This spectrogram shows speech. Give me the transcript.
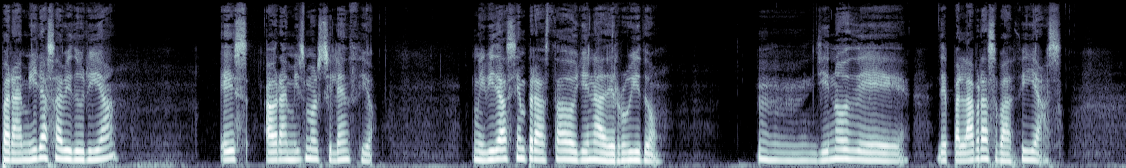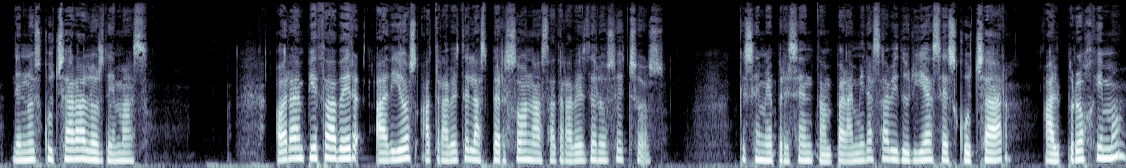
para mí la sabiduría es ahora mismo el silencio. Mi vida siempre ha estado llena de ruido, mm, lleno de, de palabras vacías, de no escuchar a los demás. Ahora empiezo a ver a Dios a través de las personas, a través de los hechos que se me presentan. Para mí la sabiduría es escuchar al prójimo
